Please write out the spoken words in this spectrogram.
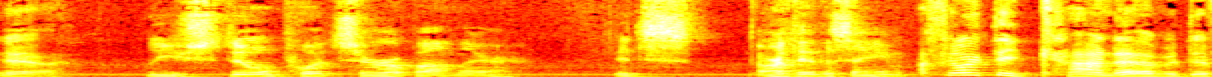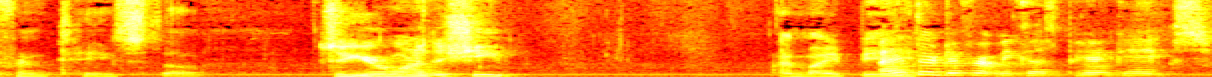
in. Yeah. You still put syrup on there. It's aren't they the same? I feel like they kind of have a different taste, though. So you're one of the sheep. I might be. I think they're different because pancakes,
